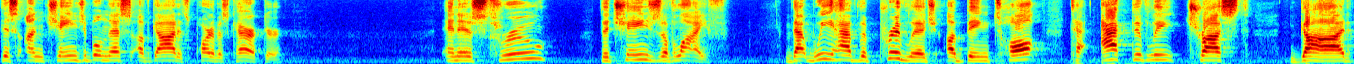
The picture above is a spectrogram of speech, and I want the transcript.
This unchangeableness of God is part of His character. And it is through the changes of life that we have the privilege of being taught to actively trust God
